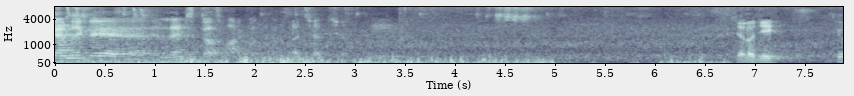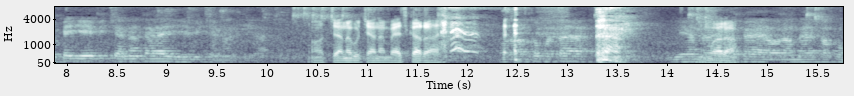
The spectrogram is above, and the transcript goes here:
कैमरे के लेंस का फ़र्क होता है। अच्छा अच्छा। हम्म। चलो जी। क्योंकि ये भी चैनल का है ये भी चैनल की हाँ चैनल को चैनल मैच कर रहा है। और आपको पता है ये हमारा। है और अमेरिका को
